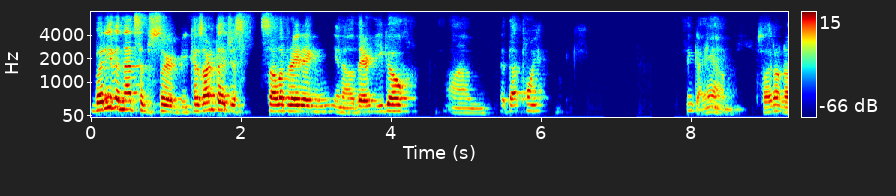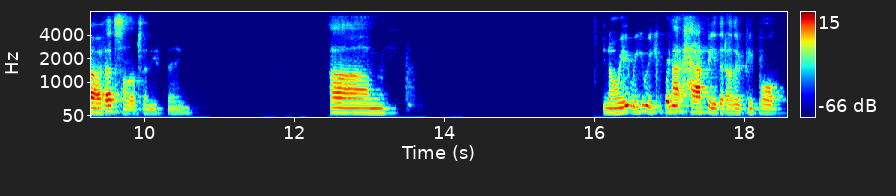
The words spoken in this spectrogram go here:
but even that's absurd because aren't they just celebrating, you know, their ego um, at that point? I think I am. So I don't know if that solves anything. Um, you know, we, we, we, we're not happy that other people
